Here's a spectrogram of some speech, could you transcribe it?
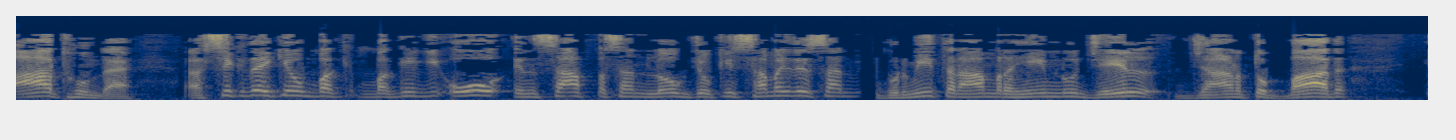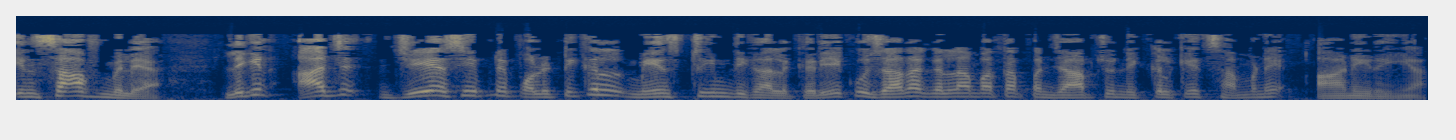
ਆਤ ਹੁੰਦਾ ਹੈ। ਸਿੱਖ ਦਾ ਹੀ ਕਿਉਂ ਬਾਕੀ ਕਿ ਉਹ ਇਨਸਾਫ ਪਸੰਦ ਲੋਕ ਜੋ ਕਿ ਸਮਝਦੇ ਸਨ। ਗੁਰਮੀਤ ਰਾਮ ਰਹੀਮ ਨੂੰ ਜੇਲ੍ਹ ਜਾਣ ਤੋਂ ਬਾਅਦ ਇਨਸਾਫ ਮਿਲਿਆ। ਲੇਕਿਨ ਅੱਜ ਜੇ ਅਸੀਂ ਆਪਣੇ ਪੋਲਿਟੀਕਲ ਮੇਨਸਟ੍ਰੀਮ ਦੀ ਗੱਲ ਕਰੀਏ ਕੋਈ ਜ਼ਿਆਦਾ ਗੱਲਾਂ ਬਾਤਾਂ ਪੰਜਾਬ ਚੋਂ ਨਿਕਲ ਕੇ ਸਾਹਮਣੇ ਆ ਨਹੀਂ ਰਹੀਆਂ।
